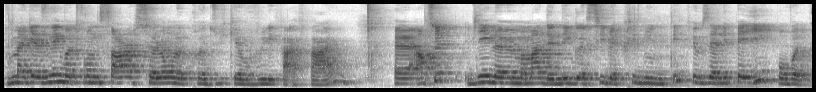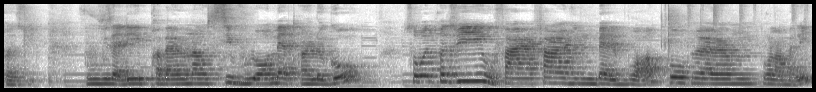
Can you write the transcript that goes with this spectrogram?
Vous magasinez votre fournisseur selon le produit que vous voulez faire faire. Euh, ensuite vient le moment de négocier le prix de l'unité que vous allez payer pour votre produit. Vous, allez probablement aussi vouloir mettre un logo sur votre produit ou faire, faire une belle boîte pour, euh, l'emballer.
